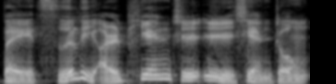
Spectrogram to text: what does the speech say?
被磁力而偏之日线中。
